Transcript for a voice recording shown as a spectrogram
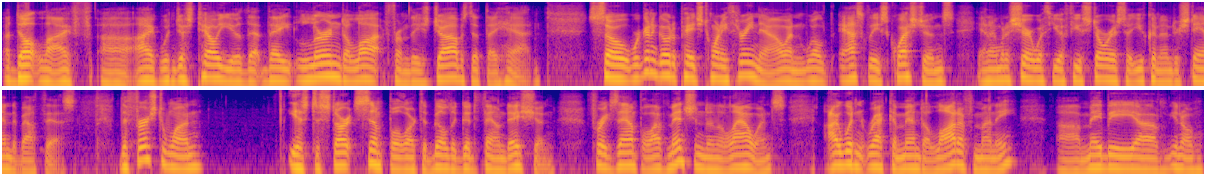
adult life, uh, I would just tell you that they learned a lot from these jobs that they had. So we're going to go to page 23 now, and we'll ask these questions, and I'm going to share with you a few stories so you can understand about this. The first one is to start simple or to build a good foundation. For example, I've mentioned an allowance. I wouldn't recommend a lot of money. Uh, maybe uh, you know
